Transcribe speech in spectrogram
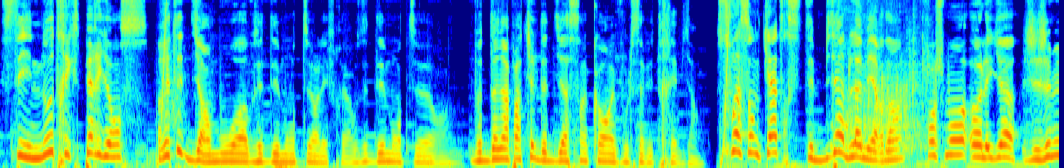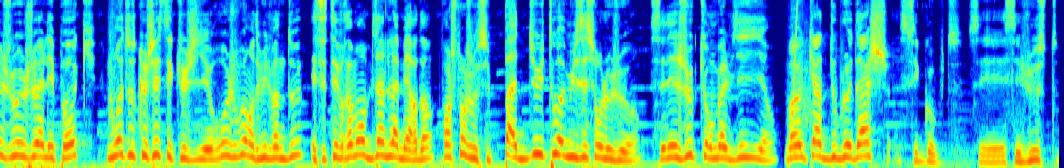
c'est une autre expérience. Arrêtez de dire moi, vous êtes des menteurs les frères, vous êtes des menteurs. Votre dernière partie elle date d'il y a 5 ans et vous le savez très bien. 64 c'était bien de la merde hein. Franchement, oh les gars, j'ai jamais joué au jeu à l'époque. Moi tout ce que j'ai c'est que j'y ai rejoué en 2022 et c'était vraiment bien de la merde hein. Franchement je me suis pas du tout amusé sur le jeu hein. C'est des jeux qui ont mal vieilli hein. Mario Kart Double Dash, c'est GOAT. C'est juste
